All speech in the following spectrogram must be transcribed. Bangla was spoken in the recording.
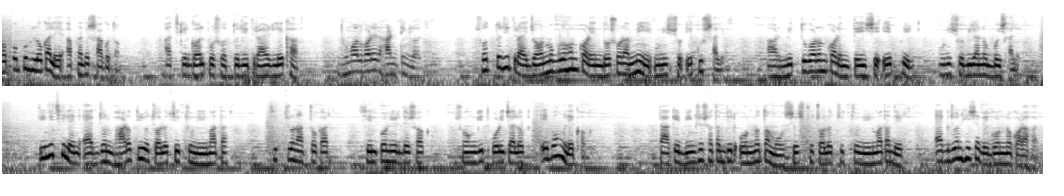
গপ্পপুর লোকালে আপনাদের স্বাগতম। আজকের গল্প সত্যজিৎ রায়ের লেখা ধুমলগড়ের হান্টিং লজ। সত্যজিৎ রায় জন্মগ্রহণ করেন দোসরা মে উনিশশো একুশ সালে আর মৃত্যুবরণ করেন তেইশে এপ্রিল উনিশশো বিরানব্বই সালে। তিনি ছিলেন একজন ভারতীয় চলচ্চিত্র নির্মাতা, চিত্রনাট্যকার, শিল্প নির্দেশক, সংগীত পরিচালক এবং লেখক। তাকে বিংশ শতাব্দীর অন্যতম শ্রেষ্ঠ চলচ্চিত্র নির্মাতাদের একজন হিসেবে গণ্য করা হয়।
